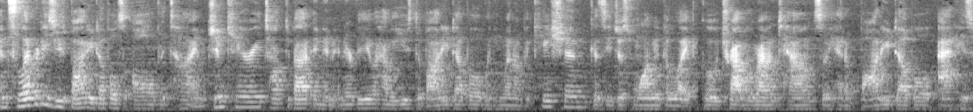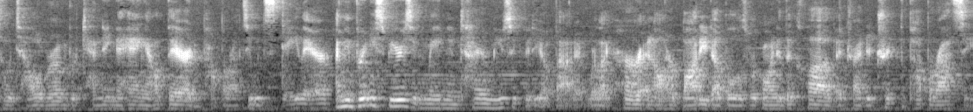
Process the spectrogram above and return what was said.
And celebrities use body doubles all the time. Jim Carrey talked about in an interview how he used a body double when he went on vacation because he just wanted to like go travel around town. So he had a body double at his hotel room pretending to hang out there and paparazzi would stay there. I mean, Britney Spears even made an entire music video about it where like her and all her body doubles were going to the club and tried to trick the paparazzi.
